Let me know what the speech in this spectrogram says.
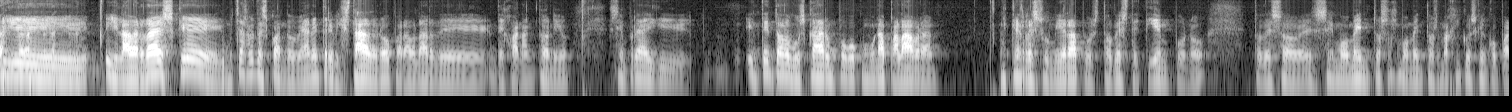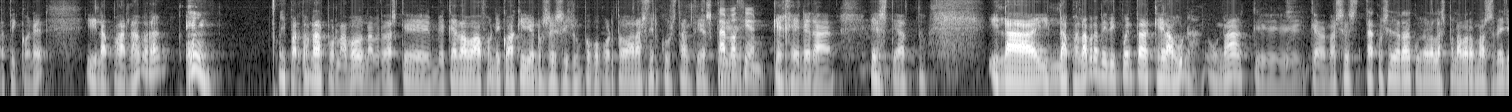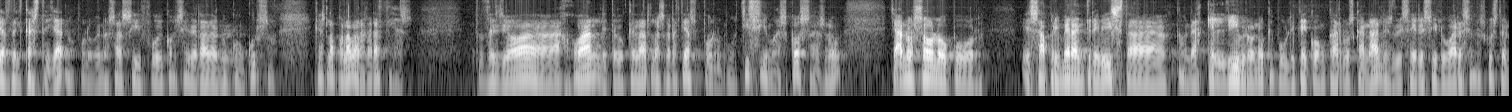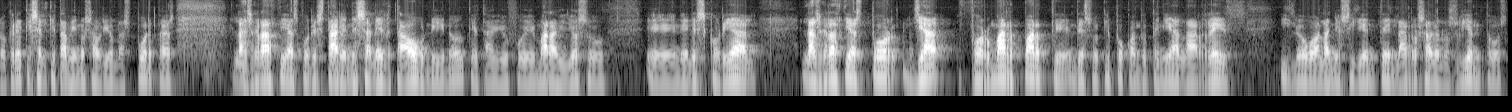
y, la verdad es que muchas veces cuando me han entrevistado ¿no? para hablar de, de Juan Antonio, siempre hay, he intentado buscar un poco como una palabra que resumiera pues todo este tiempo, ¿no? todo eso, ese momento, esos momentos mágicos que compartí con él. Y la palabra Y perdonar por la voz, la verdad es que me he quedado afónico aquí, yo no sé si es un poco por todas las circunstancias que, que genera este acto. Y la, y la, palabra me di cuenta que era una, una que, que, además está considerada como una de las palabras más bellas del castellano, por lo menos así fue considerada en un concurso, que es la palabra gracias. Entonces yo a, a Juan le tengo que dar las gracias por muchísimas cosas, ¿no? ya no solo por esa primera entrevista con aquel libro ¿no? que publiqué con Carlos Canales de Seres y Lugares en los que usted no cree, que es el que también nos abrió las puertas. Las gracias por estar en esa alerta ovni, ¿no? que también fue maravilloso en el Escorial. Las gracias por ya formar parte de su equipo cuando tenía la red y luego al año siguiente en La Rosa de los Vientos.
